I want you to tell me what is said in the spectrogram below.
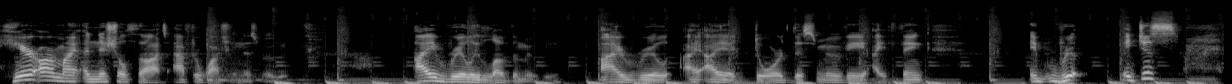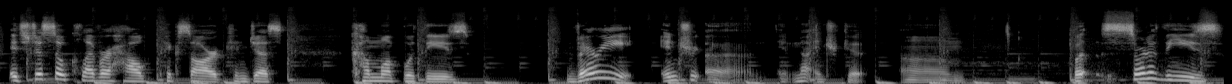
here are my initial thoughts after watching this movie. I really love the movie. I really I, I adored this movie. I think it re- it just it's just so clever how Pixar can just come up with these very intri- uh not intricate um but sort of these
